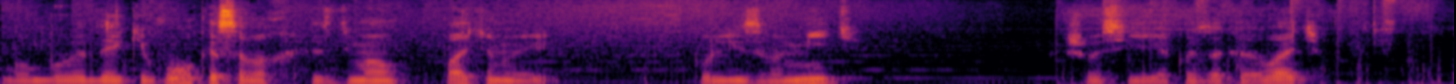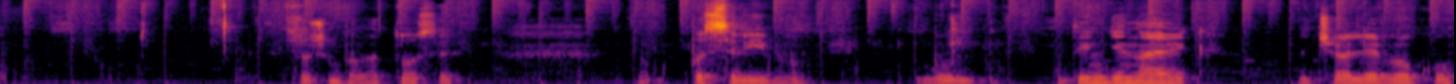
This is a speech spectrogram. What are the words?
Бо були деякі в окисах, знімав патіну і поліз в мідь. Щось її якось закривати. Теж багатоси. Ну, по сріблу. Був один динамік в початку року.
